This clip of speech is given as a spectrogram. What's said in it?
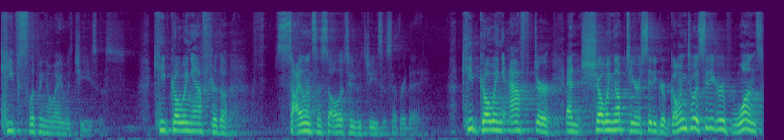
Keep slipping away with Jesus. Keep going after the silence and solitude with Jesus every day. Keep going after and showing up to your city group. Going to a city group once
